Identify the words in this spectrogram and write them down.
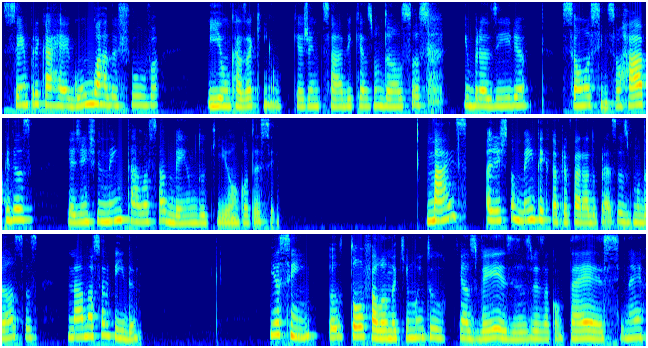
sempre carrego um guarda-chuva e um casaquinho, porque a gente sabe que as mudanças em Brasília são assim, são rápidas e a gente nem estava sabendo que iam acontecer. Mas a gente também tem que estar preparado para essas mudanças na nossa vida. E assim, eu estou falando aqui muito que às vezes, às vezes acontece, né?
